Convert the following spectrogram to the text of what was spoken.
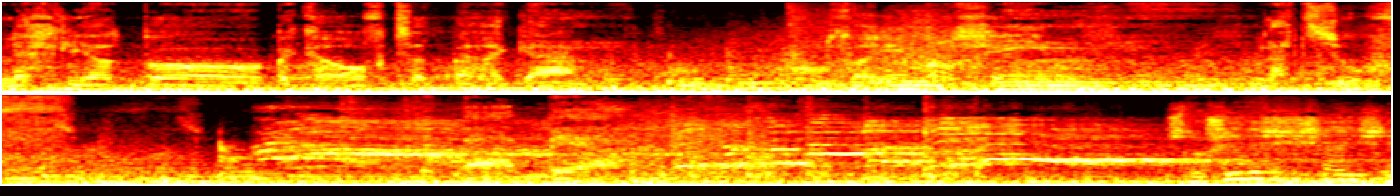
הולך להיות פה בקרוב קצת בלאגן. דברים הולכים לצוף, לבעבע. 36 איש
